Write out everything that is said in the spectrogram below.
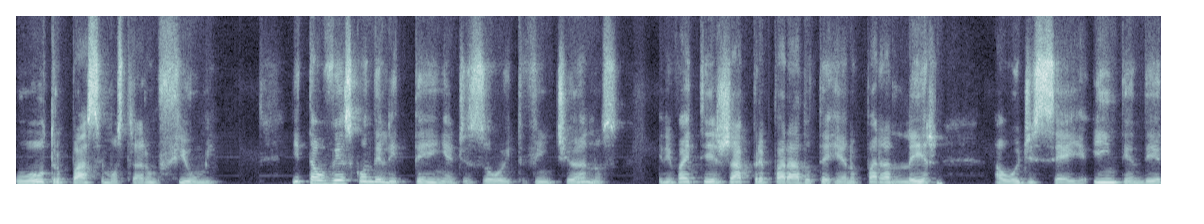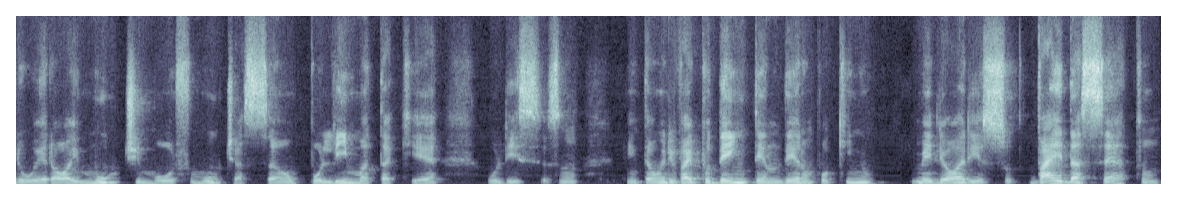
O outro passo é mostrar um filme. E talvez quando ele tenha 18, 20 anos, ele vai ter já preparado o terreno para ler a Odisseia e entender o herói multimorfo, multiação, polímata que é Ulisses. Né? Então ele vai poder entender um pouquinho melhor isso. Vai dar certo?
